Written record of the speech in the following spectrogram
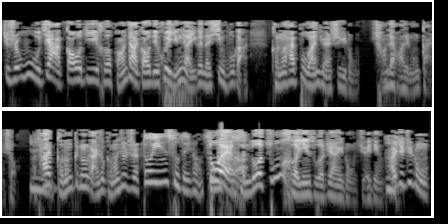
就是物价高低和房价高低会影响一个人的幸福感，可能还不完全是一种常态化的一种感受。他可能各种感受可能就是多因素的一种对很多综合因素的这样一种决定。而且这种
